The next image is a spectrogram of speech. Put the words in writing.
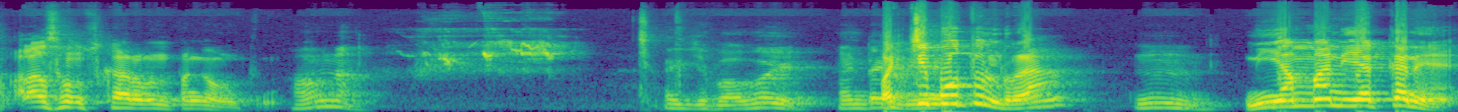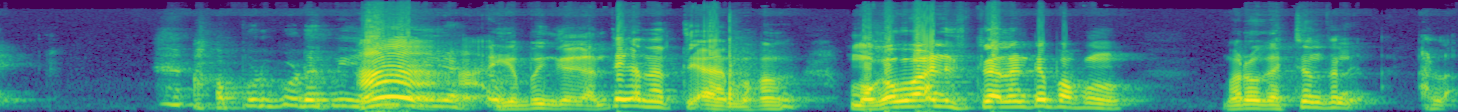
చాలా సంస్కారవంతంగా ఉంటుంది. అవునా? అయ్య బాబోయ్. అంటే పచ్చి బూతులు రా. నీ అమ్మ నీ అక్కనే. అప్పుడు కూడా ఇక అంతే కదా మగవాడిని తిట్టాలంటే పాపం మరో గత్యంత అలా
